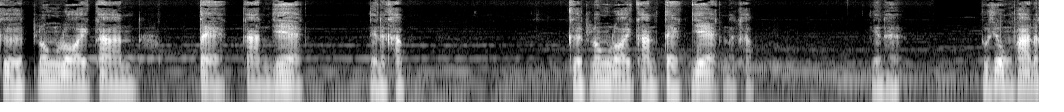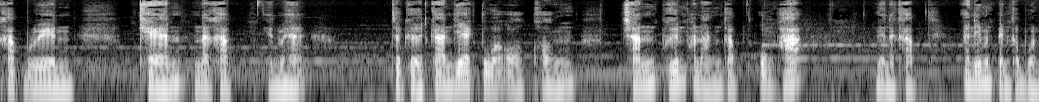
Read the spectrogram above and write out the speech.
เกิดร่องรอยการแตกการแยกเนี่ยนะครับ เกิดร่องรอยการแตกแยกนะครับเนี่ยนะฮะดูที่องค์พระนะครับบริเวณแขนนะครับ เห็นไหมฮะจะเกิดการแยกตัวออกของชั้นพื้นผนังกับองค์พระเนี่ยนะครับ อันนี้มันเป็นกระบวน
